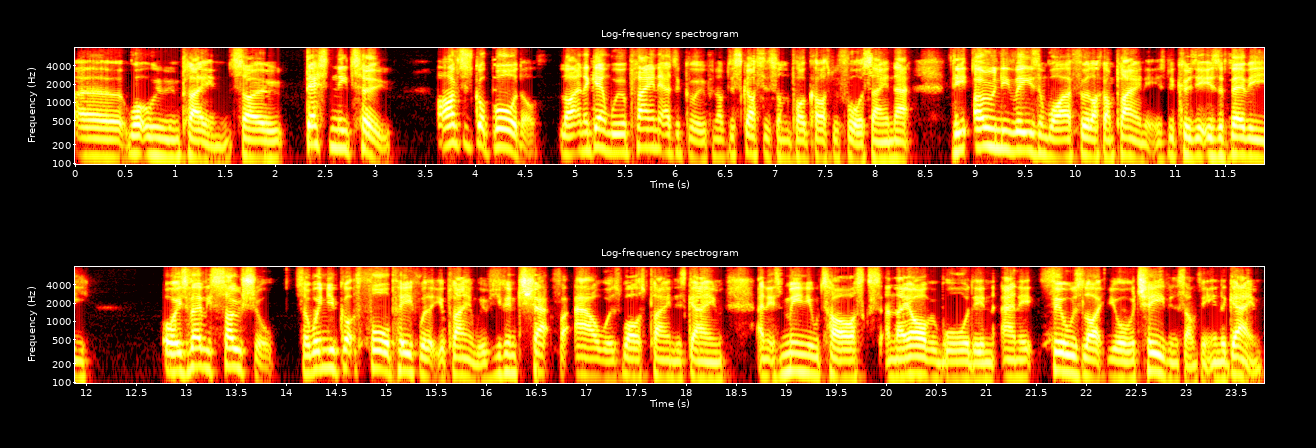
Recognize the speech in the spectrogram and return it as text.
uh, what we've been playing. So Destiny Two, I've just got bored of. Like, and again, we were playing it as a group, and I've discussed this on the podcast before, saying that the only reason why I feel like I'm playing it is because it is a very or it's very social. So when you've got four people that you're playing with, you can chat for hours whilst playing this game, and it's menial tasks, and they are rewarding, and it feels like you're achieving something in the game.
